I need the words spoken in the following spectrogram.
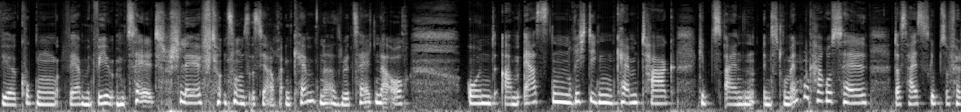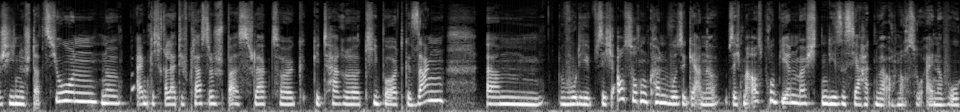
wir gucken, wer mit wem im Zelt schläft und so. Es ist ja auch ein Camp, ne? also wir zelten da auch. Und am ersten richtigen Camp-Tag gibt's ein Instrumentenkarussell. Das heißt, es gibt so verschiedene Stationen, ne, eigentlich relativ klassisch Bass, Schlagzeug, Gitarre, Keyboard, Gesang, ähm, wo die sich aussuchen können, wo sie gerne sich mal ausprobieren möchten. Dieses Jahr hatten wir auch noch so eine, wo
